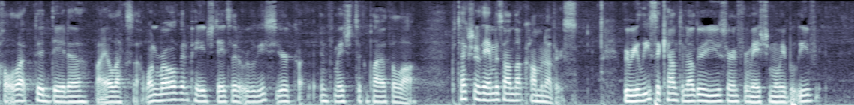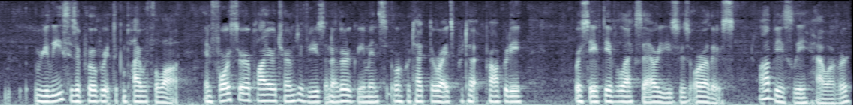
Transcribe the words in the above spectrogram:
collected data by Alexa. One relevant page states that it will release your information to comply with the law. Protection of Amazon.com and others. We release account and other user information when we believe release is appropriate to comply with the law. Enforce or apply our terms of use and other agreements or protect the rights, protect property, or safety of Alexa, our users, or others. Obviously, however,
